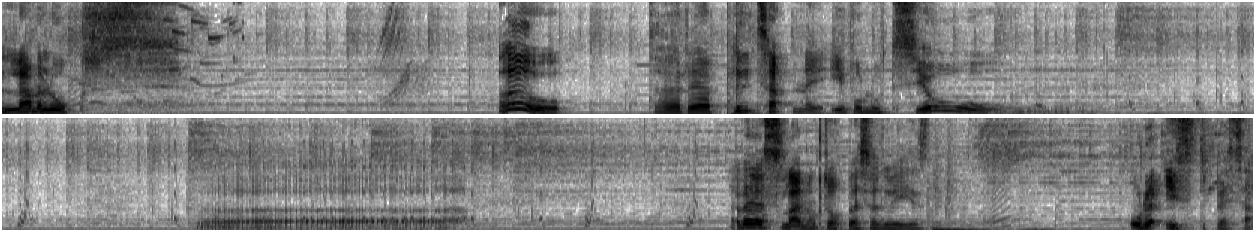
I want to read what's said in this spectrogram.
Lamelux. Oh, der Pilz hat eine Evolution. Äh, da wäre Slimeock doch besser gewesen. Oder ist besser.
